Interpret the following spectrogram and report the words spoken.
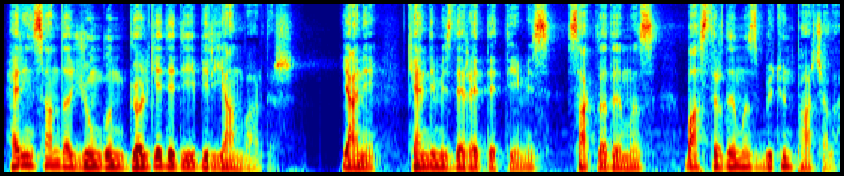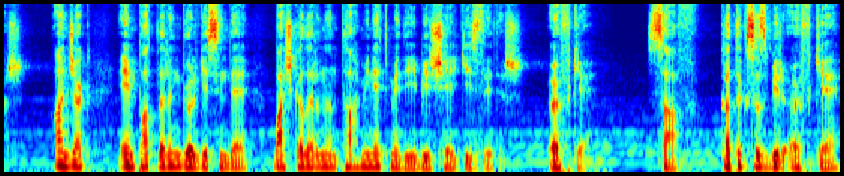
her insanda Jung'un gölge dediği bir yan vardır. Yani kendimizde reddettiğimiz, sakladığımız, bastırdığımız bütün parçalar. Ancak empatların gölgesinde başkalarının tahmin etmediği bir şey gizlidir. Öfke. Saf, katıksız bir öfke,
